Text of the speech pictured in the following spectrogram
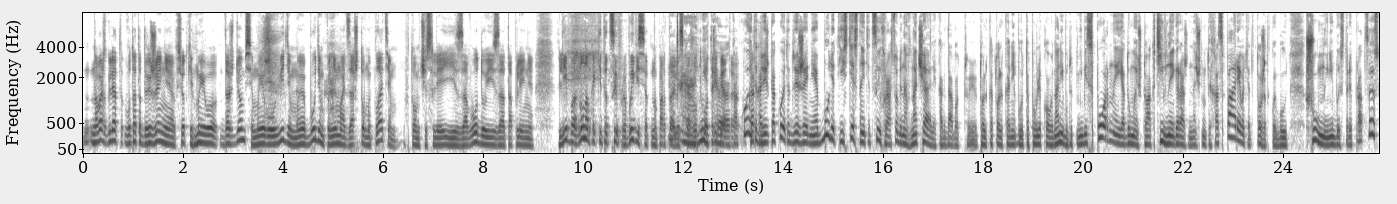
на ваш взгляд, вот это движение, все-таки мы его дождемся, мы его увидим, мы будем понимать, за что мы платим, в том числе и за воду, и за отопление. Либо, ну, нам какие-то цифры вывесят на портале, скажут, Нет, вот, ребята... Какое-то, как... какое-то движение будет. Естественно, эти цифры, особенно в начале, когда вот э, только-только они будут опубликованы, они будут не бесспорные. Я думаю, что активные граждане начнут их оспаривать. Это тоже такой будет шумный, не быстрый процесс.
